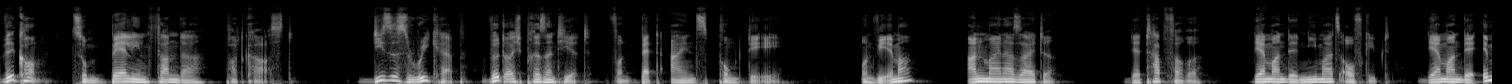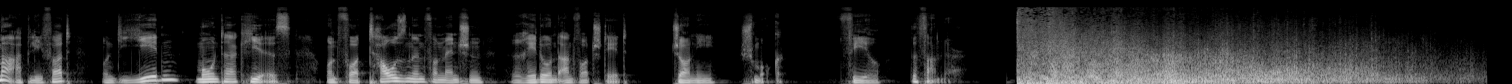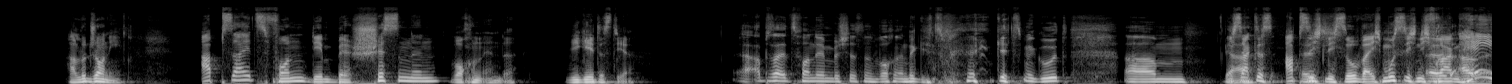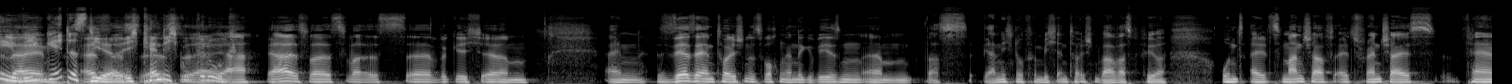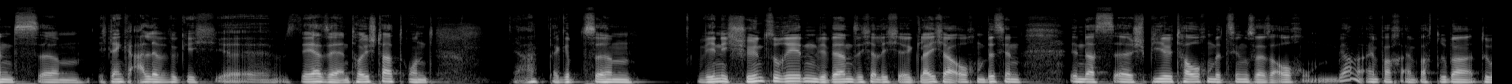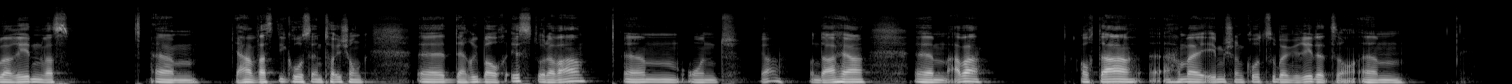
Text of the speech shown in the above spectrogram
Willkommen zum Berlin Thunder Podcast. Dieses Recap wird euch präsentiert von bet1.de. Und wie immer, an meiner Seite der Tapfere, der Mann, der niemals aufgibt, der Mann, der immer abliefert und jeden Montag hier ist und vor Tausenden von Menschen Rede und Antwort steht, Johnny Schmuck. Feel the Thunder. Hallo Johnny. Abseits von dem beschissenen Wochenende, wie geht es dir? Abseits von dem beschissenen Wochenende geht's mir, geht's mir gut. Ähm, ja. Ich sage das absichtlich ich, so, weil ich muss dich nicht äh, fragen, äh, hey, nein, wie geht es dir? Es ich kenne dich gut äh, genug. Ja, ja, es war, es war es, äh, wirklich ähm, ein sehr, sehr enttäuschendes Wochenende gewesen, ähm, was ja nicht nur für mich enttäuschend war, was für uns als Mannschaft, als Franchise-Fans, ähm, ich denke, alle wirklich äh, sehr, sehr enttäuscht hat. Und ja, da gibt's ähm, wenig schön zu reden. Wir werden sicherlich äh, gleich ja auch ein bisschen in das äh, Spiel tauchen, beziehungsweise auch ja, einfach, einfach drüber, drüber reden, was, ähm, ja, was die große Enttäuschung äh, darüber auch ist oder war. Ähm, und ja, von daher, ähm, aber auch da äh, haben wir eben schon kurz drüber geredet. So, ähm,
